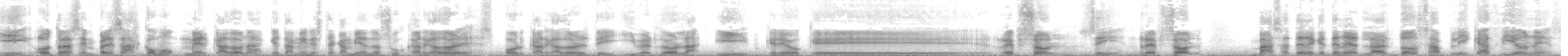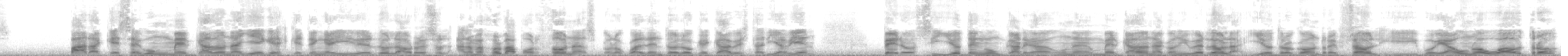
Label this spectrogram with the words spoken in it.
y otras empresas como Mercadona, que también está cambiando sus cargadores por cargadores de Iberdrola y creo que Repsol, sí, Repsol, vas a tener que tener las dos aplicaciones para que según Mercadona llegues, que tenga Iberdrola o Repsol, a lo mejor va por zonas, con lo cual dentro de lo que cabe estaría bien, pero si yo tengo un, carga, una Mercadona con Iberdrola y otro con Repsol y voy a uno u a otro,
